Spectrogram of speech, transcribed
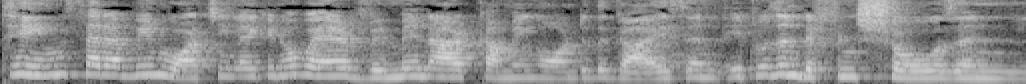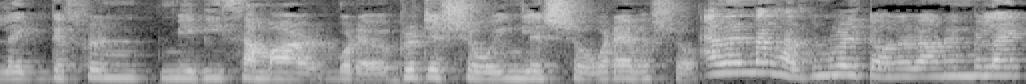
things that I've been watching, like, you know, where women are coming on to the guys, and it was in different shows and like different, maybe some are whatever, British show, English show, whatever show. And then my husband will turn around and be like,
